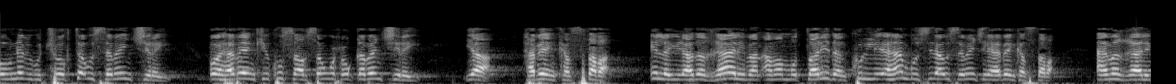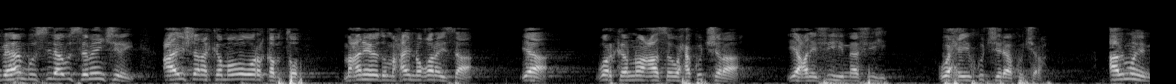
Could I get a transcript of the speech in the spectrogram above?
oo nebigu joogto u samayn jiray oo habeenkii ku saabsan wuxuu qaban jiray ya habeen kastaba in la yidhaahdo haaliban ama mutaridan kulli ahaan buu sidaa u samayn jiray habeen kastaba. Ama haalib ahaan buu sidaa u samayn jiray. Caaishana kamaba warqabto. Macnaheedu maxay noqonaysaa? Ya warka noocaasa waxaa ku jira. Yacni fiihi maa fiihi. Waxii ku jiraa ku jira. Almuhim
